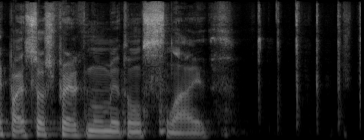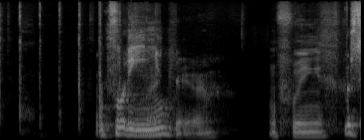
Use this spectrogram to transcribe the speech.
Epá, eu só espero que não metam um slide. Um furinho. É é? Um furinho. Mas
